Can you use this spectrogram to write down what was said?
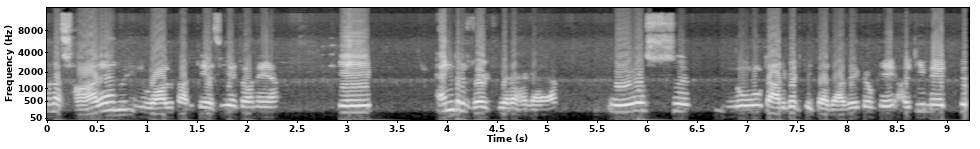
ਉਹਨਾਂ ਸਾਰਿਆਂ ਨੂੰ ਇਨਵੋਲਵ ਕਰਕੇ ਅਸੀਂ ਇਹ ਚਾਹੁੰਦੇ ਆ ਕਿ ਐਂਡ ਰਿਜ਼ਲਟ ਜਿਹੜਾ ਹੈਗਾ ਆ, ਉਸ ਨੂੰ ਟਾਰਗੇਟ ਕੀਤਾ ਜਾਵੇ, ਕਿਉਂਕਿ ਅਲਟੀਮੇਟ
